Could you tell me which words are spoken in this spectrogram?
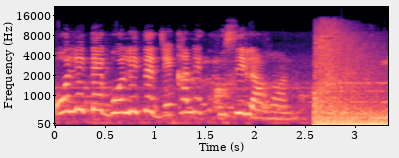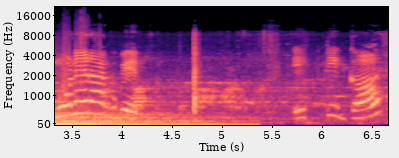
অলিতে গলিতে যেখানে খুশি লাগান মনে রাখবেন একটি গাছ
